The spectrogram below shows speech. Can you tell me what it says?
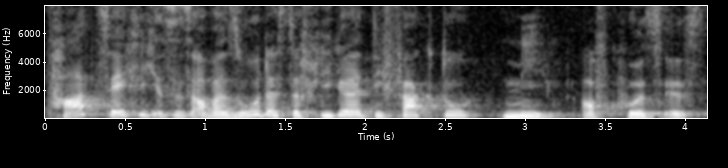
Tatsächlich ist es aber so, dass der Flieger de facto nie auf Kurs ist.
